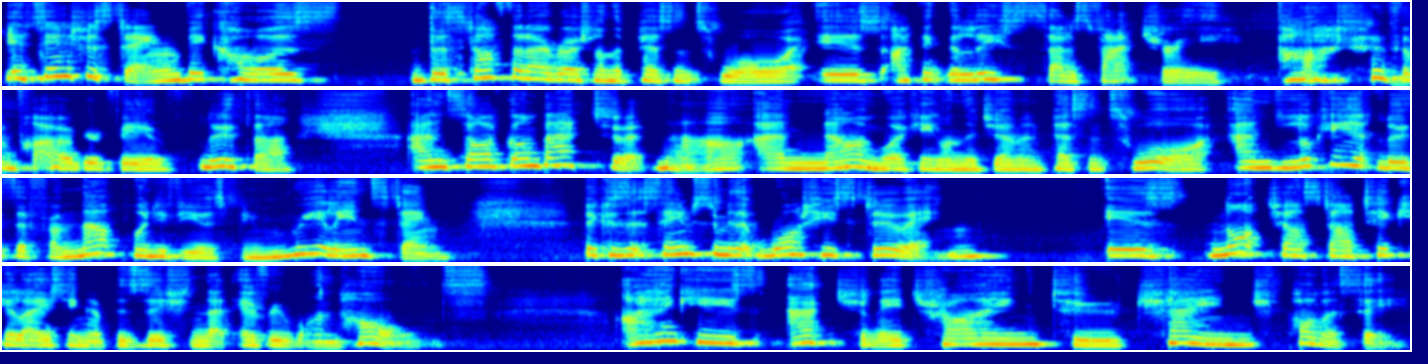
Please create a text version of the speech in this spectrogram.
it's interesting because the stuff that I wrote on the Peasants' War is, I think, the least satisfactory part of the biography of Luther. And so I've gone back to it now, and now I'm working on the German Peasants' War. And looking at Luther from that point of view has been really interesting because it seems to me that what he's doing is not just articulating a position that everyone holds. I think he's actually trying to change policy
